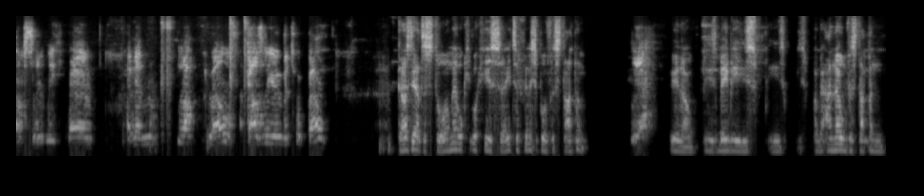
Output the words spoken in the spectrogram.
Absolutely. Um, and then lap 12, Gasly overtook Bell. Gasly had to storm there. What, can- what can you say to finish above Verstappen? Yeah, You know, he's maybe he's he's. he's I mean, I know Verstappen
